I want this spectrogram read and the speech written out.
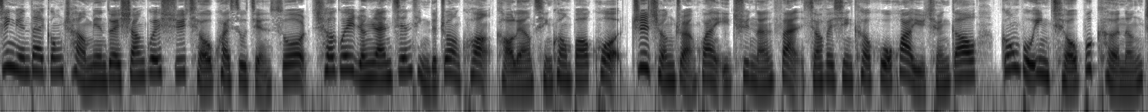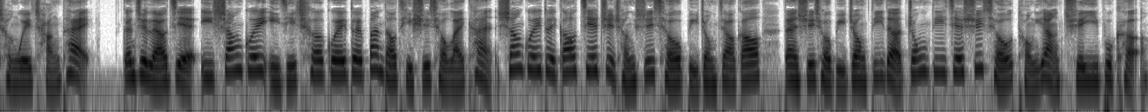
晶圆代工厂面对商规需求快速减缩，车规仍然坚挺的状况，考量情况包括制程转换一去难返，消费性客户话语权高，供不应求不可能成为常态。根据了解，以商规以及车规对半导体需求来看，商规对高阶制程需求比重较高，但需求比重低的中低阶需求同样缺一不可。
